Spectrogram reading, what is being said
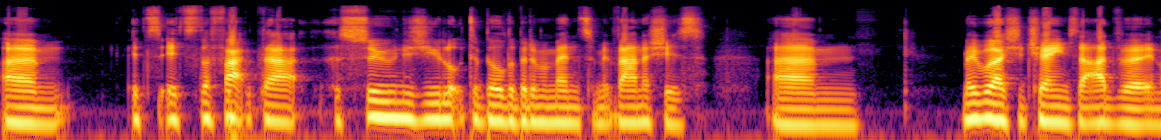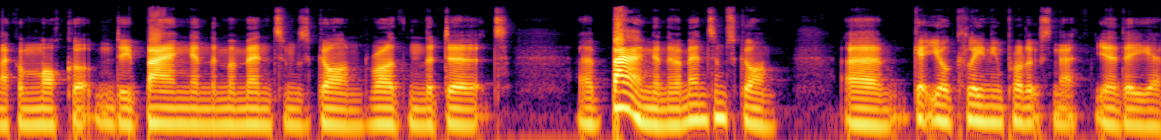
Um, it's it's the fact that as soon as you look to build a bit of momentum, it vanishes. Um, maybe I should change that advert in like a mock-up and do bang and the momentum's gone rather than the dirt. Uh, bang and the momentum's gone. Um, get your cleaning products now. Yeah, there you go.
